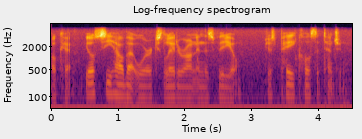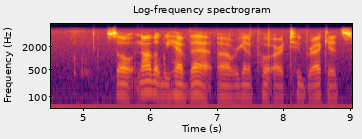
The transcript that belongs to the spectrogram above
Okay, you'll see how that works later on in this video. Just pay close attention. So now that we have that, uh, we're going to put our two brackets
